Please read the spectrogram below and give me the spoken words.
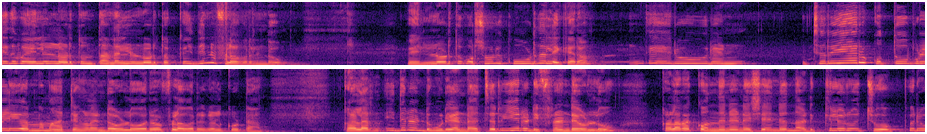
ഏത് വയലുള്ളിടത്തും തണലുള്ളിടത്തൊക്കെ ഇതിന് ഫ്ലവർ ഉണ്ടാവും. വെയിലുള്ളിടത്ത് കുറച്ചും കൂടി കൂടുതലേക്കാരം ഇത് ഒരു രണ്ട് ചെറിയൊരു കുത്തുപുള്ളി പറഞ്ഞ മാറ്റങ്ങൾ ഉണ്ടാവുള്ളൂ ഓരോ ഫ്ലവറുകൾ ഫ്ലവറുകൾക്കൂട്ടാ കളർ ഇത് രണ്ടും കൂടി കണ്ട ചെറിയൊരു ഡിഫറെന്റേ ഉള്ളൂ. കളറൊക്കെ ഒന്ന് തന്നെയാണ് പക്ഷേ അതിന്റെ നടുക്കിലൊരു ചുവപ്പൊരു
